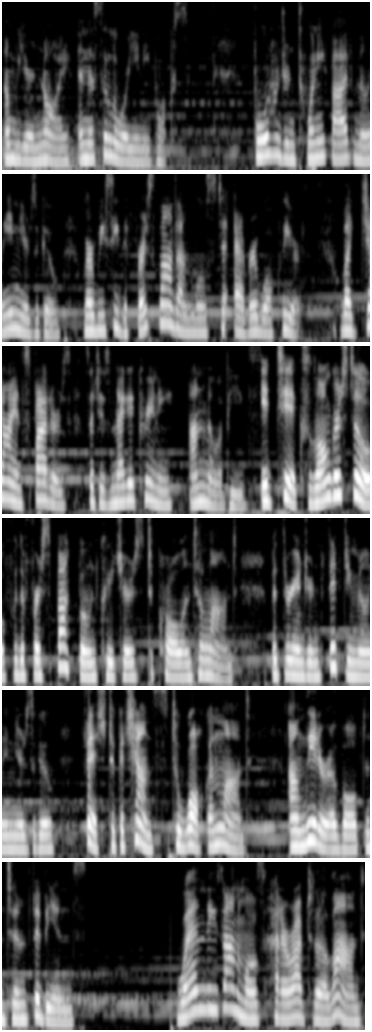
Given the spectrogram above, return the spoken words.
and we are now in the Silurian epochs. 425 million years ago, where we see the first land animals to ever walk the earth, like giant spiders such as Megarachne and millipedes. It takes longer still for the first backboned creatures to crawl into land, but 350 million years ago, fish took a chance to walk on land, and later evolved into amphibians. When these animals had arrived to the land,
